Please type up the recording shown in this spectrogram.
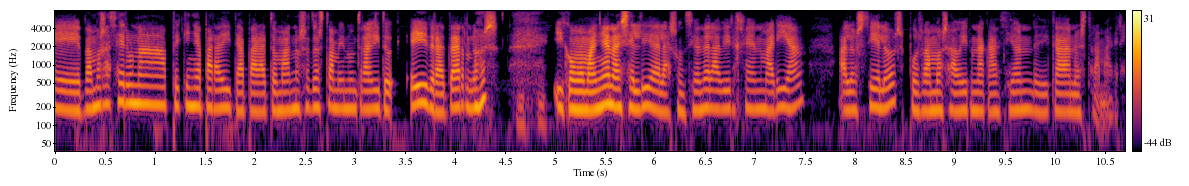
Eh, vamos a hacer una pequeña paradita para tomar nosotros también un traguito e hidratarnos. Y como mañana es el día de la Asunción de la Virgen María a los cielos, pues vamos a oír una canción dedicada a nuestra Madre.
